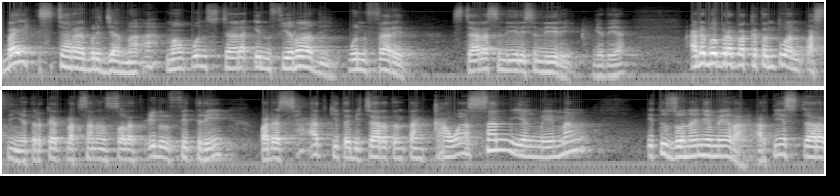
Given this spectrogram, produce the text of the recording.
baik secara berjamaah maupun secara infiradi, munfarid secara sendiri-sendiri gitu ya. Ada beberapa ketentuan pastinya terkait pelaksanaan salat Idul Fitri pada saat kita bicara tentang kawasan yang memang itu zonanya merah. Artinya secara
